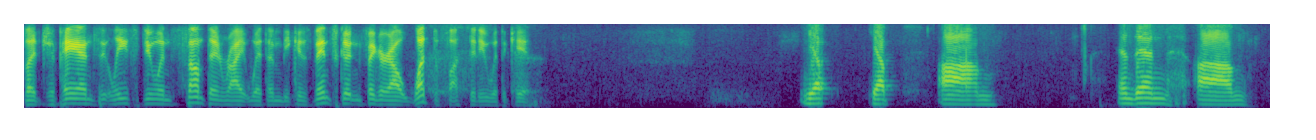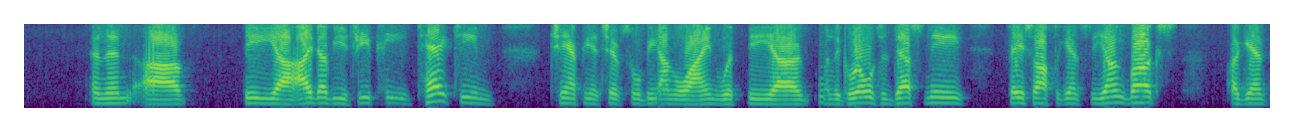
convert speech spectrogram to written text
But Japan's at least doing something right with him because Vince couldn't figure out what the fuck to do with the kid. Yep, yep. Um, and then, um, and then uh, the uh, IWGP Tag Team Championships will be on the line with the uh, when the Guerrillas of Destiny face off against the Young Bucks, against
